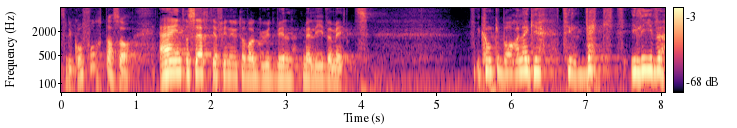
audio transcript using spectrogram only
Så det går fort, altså. Jeg er interessert i å finne ut av hva Gud vil med livet mitt. Vi kan ikke bare legge til vekt i livet.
